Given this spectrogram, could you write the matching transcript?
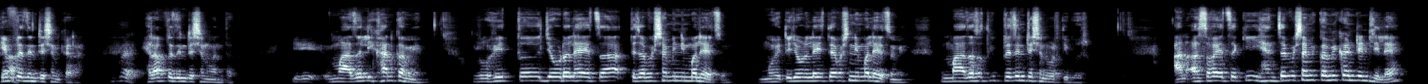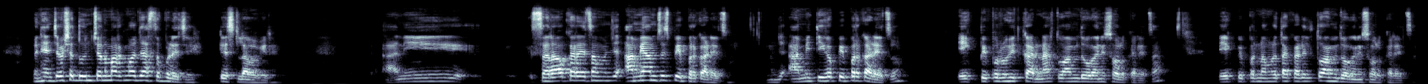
हे. प्रेझेंटेशन करा. ह्याला प्रेझेंटेशन म्हणतात. की माझं लिखाण कमी आहे. रोहित जेवढं लिहायचा त्याच्यापेक्षा मी निम्म लिहायचो. मोहिते जेवढं लिहायचं त्यापेक्षा निम्म लिहायचो मी. पण माझं असं की प्रेझेंटेशनवरती भर. आणि असं व्हायचं की ह्यांच्यापेक्षा मी कमी कंटेंट लिहिलं आहे पण ह्यांच्यापेक्षा दोन चार मार्क मला जास्त पडायचे टेस्टला वगैरे. आणि सराव करायचा म्हणजे आम्ही आमचेच पेपर काढायचो. म्हणजे आम्ही तिघं पेपर काढायचो. एक पेपर रोहित काढणार तो आम्ही दोघांनी सॉल्व्ह करायचा. एक पेपर नम्रता काढेल तो आम्ही दोघांनी सॉल्व्ह करायचा.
